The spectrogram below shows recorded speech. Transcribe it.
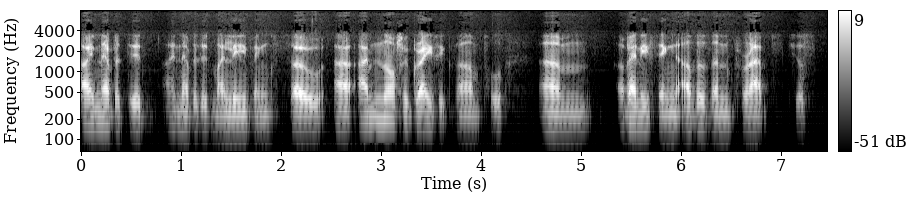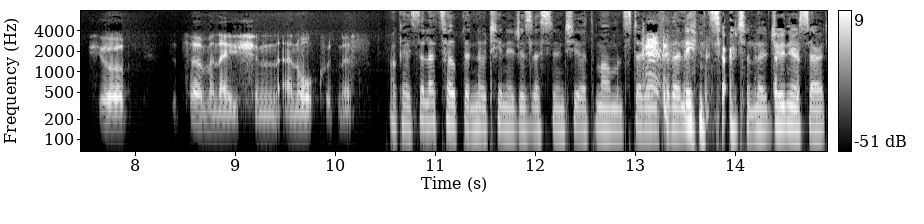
I never did. I never did my leaving, so uh, I'm not a great example um, of anything other than perhaps just pure determination and awkwardness. Okay, so let's hope that no teenagers listening to you at the moment studying for their leaving cert and their junior cert.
